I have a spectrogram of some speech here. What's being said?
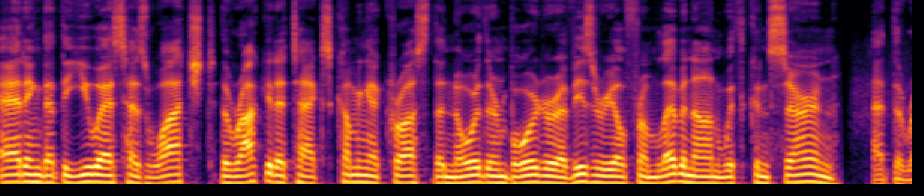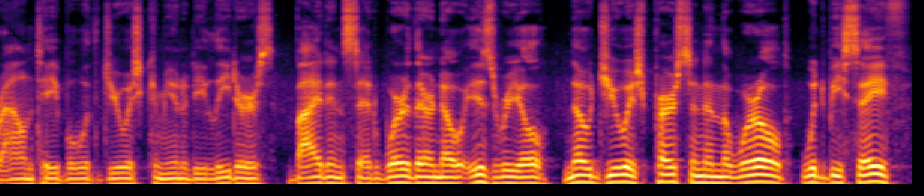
adding that the U.S. has watched the rocket attacks coming across the northern border of Israel from Lebanon with concern. At the roundtable with Jewish community leaders, Biden said, Were there no Israel, no Jewish person in the world would be safe.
